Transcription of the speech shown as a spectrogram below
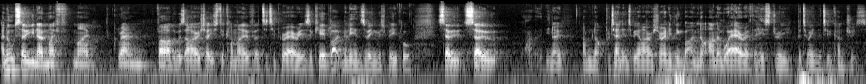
And also, you know, my, my grandfather was Irish. I used to come over to Tipperary as a kid, like millions of English people. So, so you know, I'm not pretending to be Irish or anything, but I'm not unaware of the history between the two countries.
